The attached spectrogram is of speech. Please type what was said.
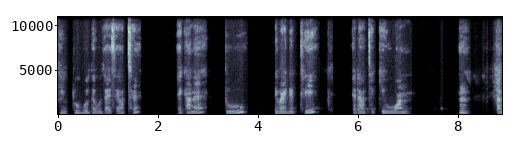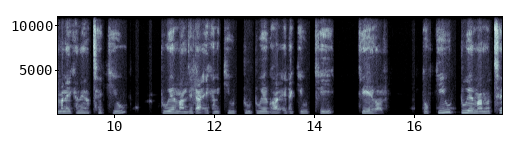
কিউ টু বলতে বুঝাইছে হচ্ছে এখানে টু ডিভাইডেড থ্রি এটা হচ্ছে কিউ ওয়ান। হুম, তার মানে এখানে হচ্ছে কিউ টু এর মান যেটা, এখানে কিউ টু টু এর ঘর, এটা কিউ থ্রি থ্রি এর ঘর। তো কিউ টু এর মান হচ্ছে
